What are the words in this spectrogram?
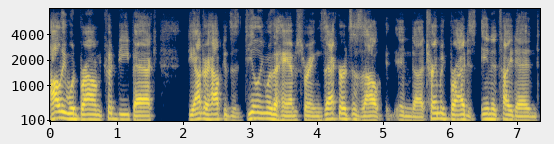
Hollywood Brown could be back. DeAndre Hopkins is dealing with a hamstring. Zach Ertz is out, and uh, Trey McBride is in a tight end.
